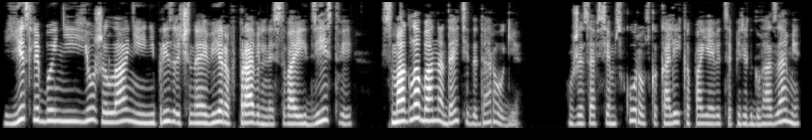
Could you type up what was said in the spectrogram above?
Если бы не ее желание и не призрачная вера в правильность своих действий, смогла бы она дойти до дороги. Уже совсем скоро узкоколейка появится перед глазами,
